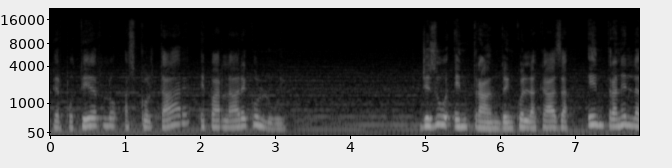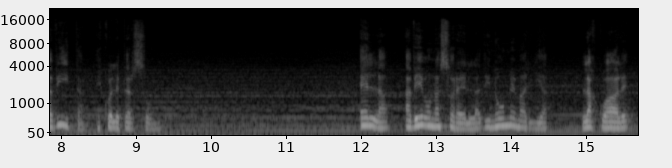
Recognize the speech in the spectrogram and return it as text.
per poterlo ascoltare e parlare con lui. Gesù entrando in quella casa entra nella vita di quelle persone. Ella aveva una sorella di nome Maria, la quale,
